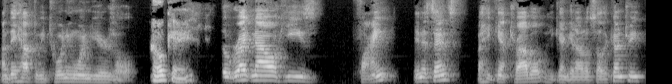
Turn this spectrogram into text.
and they have to be 21 years old. Okay. So right now he's fine in a sense, but he can't travel. He can't get out of the country.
